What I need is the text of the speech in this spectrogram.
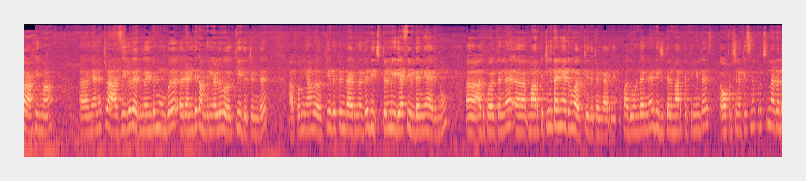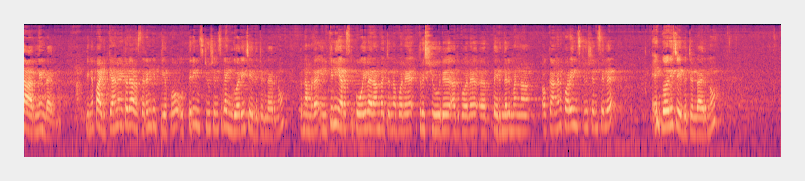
ഫാഹിമ. ഞാൻ ട്രാസിയിൽ വരുന്നതിന് മുമ്പ് രണ്ട് കമ്പനികളിൽ വർക്ക് ചെയ്തിട്ടുണ്ട്. അപ്പം ഞാൻ വർക്ക് ചെയ്തിട്ടുണ്ടായിരുന്നത് ഡിജിറ്റൽ മീഡിയ ഫീൽഡ് തന്നെയായിരുന്നു. അതുപോലെ തന്നെ മാർക്കറ്റിംഗ് തന്നെയായിരുന്നു വർക്ക് ചെയ്തിട്ടുണ്ടായിരുന്നത്. അപ്പോൾ അതുകൊണ്ട് തന്നെ ഡിജിറ്റൽ മാർക്കറ്റിങ്ങിന്റെ ഓപ്പർച്യൂണിറ്റീസിനെ കുറിച്ച് നല്ല ധാരണ ഉണ്ടായിരുന്നു. പിന്നെ പഠിക്കാനായിട്ട് ഒരു അവസരം കിട്ടിയപ്പോൾ ഒത്തിരി ഇൻസ്റ്റിറ്റ്യൂഷൻസിൽ എൻക്വയറി ചെയ്തിട്ടുണ്ടായിരുന്നു. ഇപ്പം നമ്മുടെ എനിക്ക് നിയറസ്റ്റ് പോയി വരാൻ പറ്റുന്ന പോലെ തൃശ്ശൂർ അതുപോലെ പെരിന്തൽമണ്ണ ഒക്കെ അങ്ങനെ കുറേ ഇൻസ്റ്റിറ്റ്യൂഷൻസിൽ എൻക്വയറി ചെയ്തിട്ടുണ്ടായിരുന്നു.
